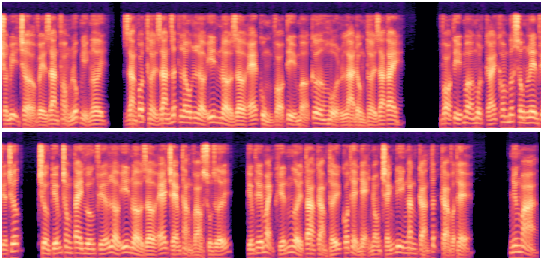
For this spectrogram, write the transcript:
chuẩn bị trở về gian phòng lúc nghỉ ngơi, rằng có thời gian rất lâu linze cùng võ tỷ mở cơ hội là đồng thời ra tay. Võ tỷ mở một cái không bước sông lên phía trước, trường kiếm trong tay hướng phía linze chém thẳng vào xuống dưới, kiếm thế mạnh khiến người ta cảm thấy có thể nhẹ nhõm tránh đi ngăn cản tất cả vật thể nhưng mà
